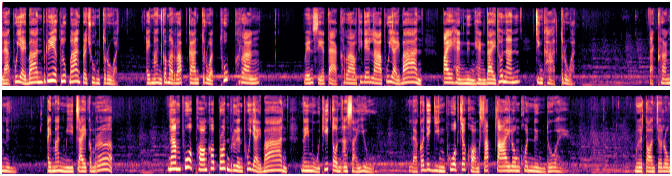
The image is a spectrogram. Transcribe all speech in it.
และผู้ใหญ่บ้านเรียกลูกบ้านประชุมตรวจ ไอ้มั่นก็มารับการตรวจทุกครั้ง เว้นเสียแต่คราวที่ได้ลาผู้ใหญ่บ้านไปแห่งหนึ่งแห่งใดเท่านั้นจึงขาดตรวจ แต่ครั้งหนึ่ง ไอ้มั่นมีใจกำเริบนำพวกพ้องเข้าปล้นเรือนผู้ใหญ่บ้านในหมู่ที่ตนอาศัยอยู่ แล้วก็ได้ยิงพวกเจ้าของทรัพย์ตายลงคนหนึ่งด้วย เมื่อตอนจะลง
